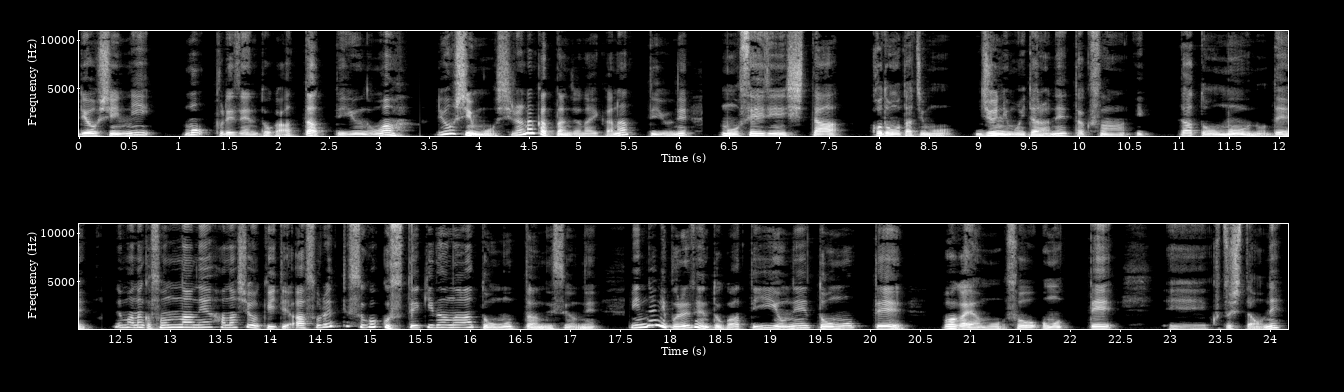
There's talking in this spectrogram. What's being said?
両親にもプレゼントがあったっていうのは、両親も知らなかったんじゃないかなっていうね、もう成人した子供たちも10人もいたらね、たくさんいたと思うので、で、まあなんかそんなね、話を聞いて、あ、それってすごく素敵だなと思ったんですよね。みんなにプレゼントがあっていいよねと思って、我が家もそう思って、えー、靴下をね、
